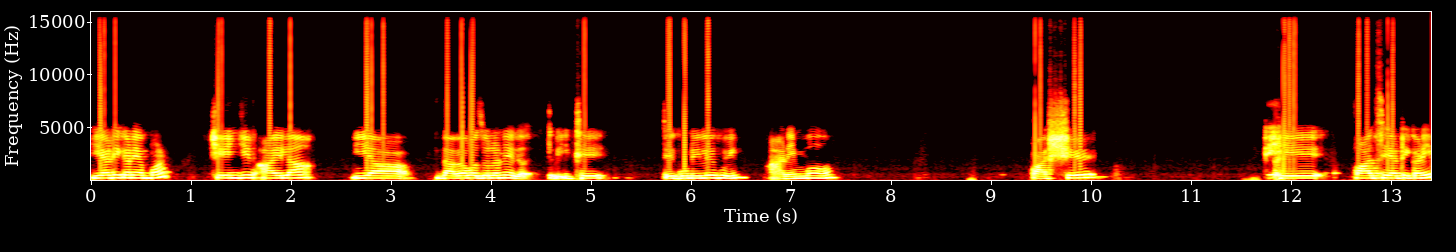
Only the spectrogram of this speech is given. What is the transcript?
या ठिकाणी आपण चेंज इन आयला या डाव्या बाजूला नेलं. तर इथे ते गुणिले होईल. आणि मग पाचशे हे पाच या ठिकाणी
